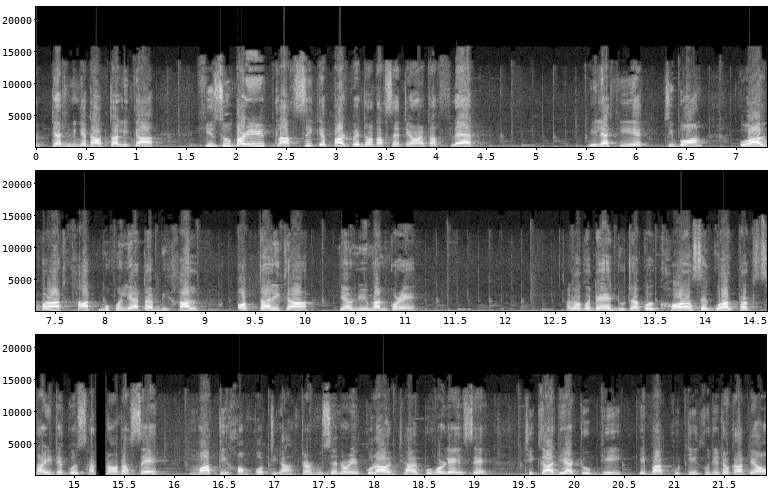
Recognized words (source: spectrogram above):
অত্যাধুনিক এটা অট্টালিকা। সিজুবাৰীৰ ক্লাছিক এপাৰ্টমেণ্টত আছে তেওঁৰ এটা ফ্লেট। বিলাসী এক জীৱন। গোৱালপাৰাত সাতমহলীয়া এটা বিশাল অট্টালিকা। তেওঁ নিৰ্মাণ কৰে। লগতে দুটাকৈ ঘৰ আছে গোৱালপাৰাত চাৰিটাকৈ স্থানত আছে মাটি সম্পত্তি। আখতাৰ হুছেইনৰ এই ক'লা অধ্যায় পোহৰলৈ আহিছে। ঠিকা দিয়াৰ টোপ দি কেইবা কোটি কোটি টকা তেওঁ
